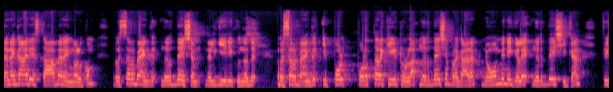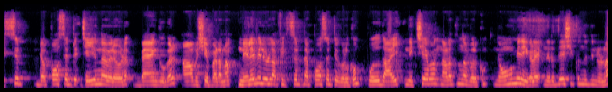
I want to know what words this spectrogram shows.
ധനകാര്യ സ്ഥാപനങ്ങൾക്കും റിസർവ് ബാങ്ക് നിർദ്ദേശം നൽകിയിരിക്കുന്നത്. റിസർവ് ബാങ്ക് ഇപ്പോൾ പുറത്തിറക്കിയിട്ടുള്ള നിർദ്ദേശപ്രകാരം നോമിനികളെ നിർദ്ദേശിക്കാൻ ഫിക്സ്ഡ് ഡെപ്പോസിറ്റ് ചെയ്യുന്നവരോട് ബാങ്കുകൾ ആവശ്യപ്പെടണം. നിലവിലുള്ള ഫിക്സ്ഡ് ഡെപ്പോസിറ്റുകൾക്കും പുതുതായി നിക്ഷേപം നടത്തുന്നവർക്കും നോമിനികളെ നിർദ്ദേശിക്കുന്നതിനുള്ള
